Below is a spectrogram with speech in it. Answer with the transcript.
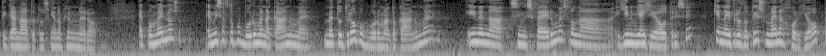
την κανάτα τους για να πιούν νερό. Επομένως, εμείς αυτό που μπορούμε να κάνουμε, με τον τρόπο που μπορούμε να το κάνουμε, είναι να συνεισφέρουμε στο να γίνει μια γεώτρηση και να υδροδοτήσουμε ένα χωριό 500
